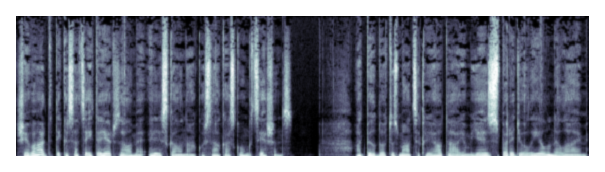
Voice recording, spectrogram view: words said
Šie vārdi tika sacīti Jeruzalemē Eļas kalnā, kur sākās kunga ciešanas. Atbildot uz mācekļu jautājumu, Jēzus pareģo lielu nelaimi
